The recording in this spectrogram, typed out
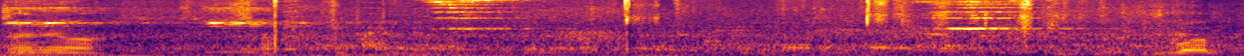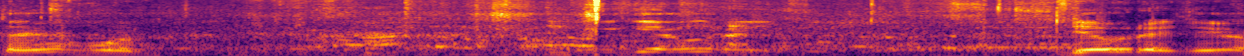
धन्यवाद. धन्यवाद बोलताय का? बोल. गेवरायचे का?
